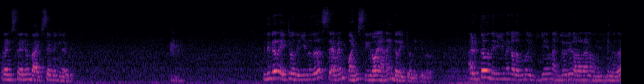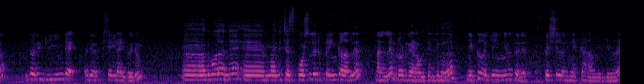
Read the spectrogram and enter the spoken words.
ഫ്രണ്ട് സൈഡും ബാക്ക് സൈഡും ഇങ്ങനെ വരും. ഇതിന്റെ റേറ്റ് വന്നിരിക്കുന്നത് സെവൻ വൺ സീറോ ആണ് ഇതിന്റെ റേറ്റ് വന്നിരിക്കുന്നത്. അടുത്ത വന്നിരിക്കുന്ന കളർ നോക്കിക്കാൻ നല്ലൊരു കളറാണ് വന്നിരിക്കുന്നത്. ഇതൊരു ഗ്രീന്റെ ഒരു ഷെയ്ഡായിട്ട് വരും. അതുപോലെ തന്നെ അതിന്റെ ചെസ്റ്റ് പോർഷനിൽ ഒരു പ്ലെയിൻ കളറിൽ നല്ല എംബ്രോയിഡറി ആണ് കൊടുത്തിരിക്കുന്നത്. നെക്ക് നോക്കിയാൽ ഇങ്ങനത്തെ ഒരു സ്പെഷ്യൽ ഒരു നെക്കാണ് വന്നിരിക്കുന്നത്.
